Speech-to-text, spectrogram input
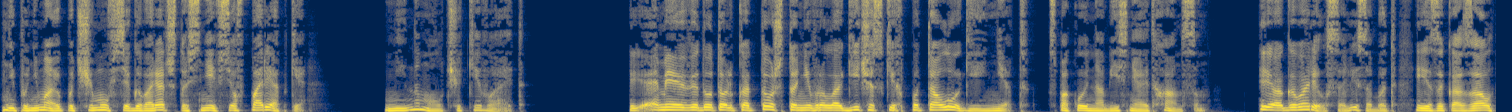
Не понимаю, почему все говорят, что с ней все в порядке. Нина молча кивает. «Я имею в виду только то, что неврологических патологий нет», — спокойно объясняет Хансон. «Я говорил с Элизабет и заказал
